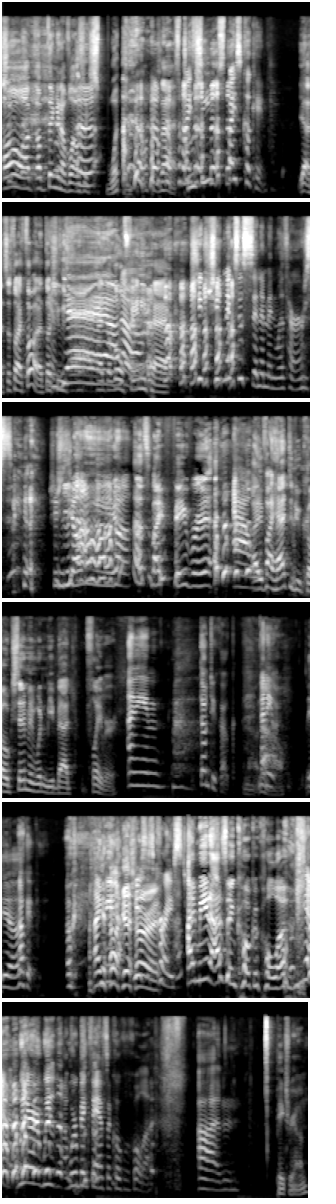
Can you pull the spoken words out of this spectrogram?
Oh, I'm, I'm thinking of. I was like, what the fuck is that? spice, spice cooking. Yeah, that's, that's what I thought. I thought she was Yeah. had the little No. fanny pack. She she mixes cinnamon with hers. She's just like, Yummy. That's my favorite. Ow. if I had to do Coke, cinnamon wouldn't be a bad flavor. I mean, don't do coke. No, Anyway, no. yeah. okay, okay. I mean, Yeah, Jesus all right. Christ. I mean, as in Coca Cola. Yeah, we are we, we're big fans of Coca Cola. Um, Patreon.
